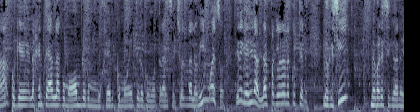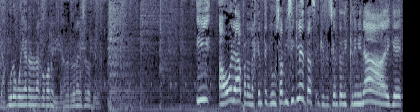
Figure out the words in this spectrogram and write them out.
¿Ah? Porque la gente habla como hombre, como mujer, como hetero, como transexual, da lo mismo eso. Tiene que venir a hablar para aclarar las cuestiones. Lo que sí, me parece que van a ir a puro huear a la Copa América, perdona que se lo diga. Y ahora, para la gente que usa bicicletas y que se siente discriminada y que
